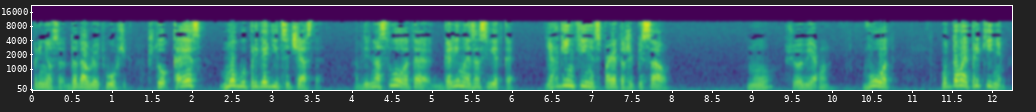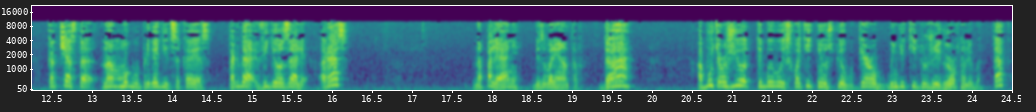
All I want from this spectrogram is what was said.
принялся додавливать Вовчик, что КС мог бы пригодиться часто. А длинноствол это голимая засветка. И аргентинец про это же писал. Ну, все верно. Вот. Вот давай прикинем, как часто нам мог бы пригодиться КС. Тогда в видеозале раз, на поляне, без вариантов. Да. А будь ружье, ты бы его схватить не успел, бы первого бандюки тут грохнули бы. Так?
